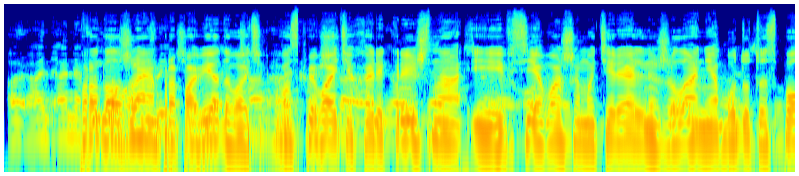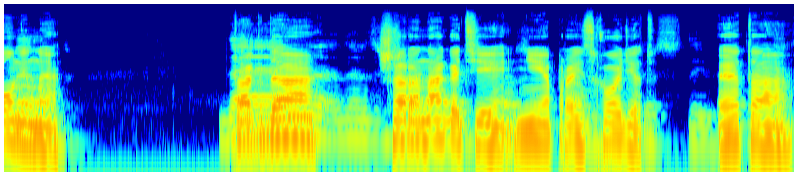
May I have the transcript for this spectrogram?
продолжаем проповедовать, воспевайте Хари Кришна, и все ваши материальные желания будут исполнены, тогда Шаранагати не происходит. Это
